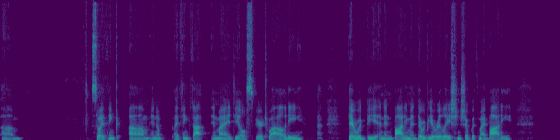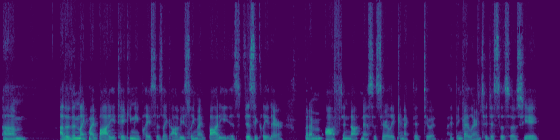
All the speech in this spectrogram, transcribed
Um, so I think um, in a, I think that in my ideal spirituality, there would be an embodiment. There would be a relationship with my body um, other than like my body taking me places like obviously my body is physically there but i'm often not necessarily connected to it i think i learned to disassociate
